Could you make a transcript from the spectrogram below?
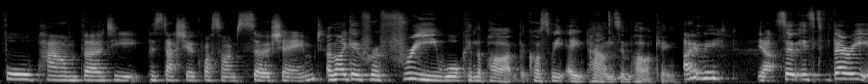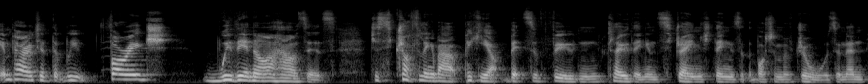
four pound thirty pistachio croissant. I'm so ashamed. And I go for a free walk in the park that costs me eight pounds in parking. I mean, yeah. So it's very imperative that we forage within our houses, just truffling about, picking up bits of food and clothing and strange things at the bottom of drawers, and then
